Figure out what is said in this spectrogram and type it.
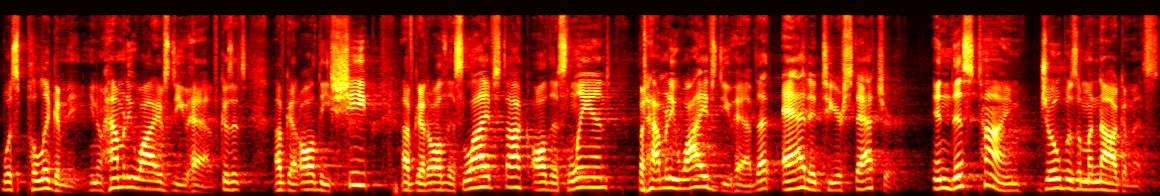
was polygamy. You know, how many wives do you have? Because it's, I've got all these sheep, I've got all this livestock, all this land, but how many wives do you have? That added to your stature. In this time, Job was a monogamist.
